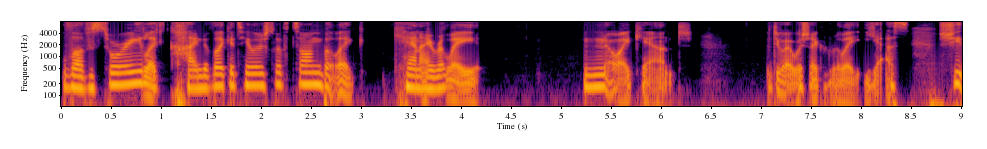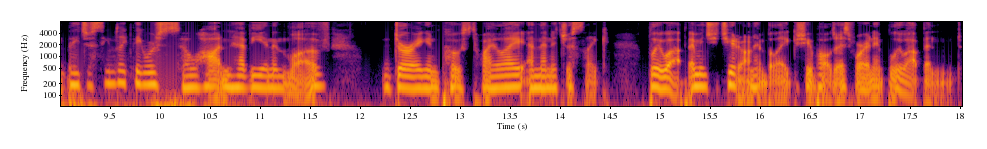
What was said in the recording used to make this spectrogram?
love story, like kind of like a Taylor Swift song, but like, can I relate? No, I can't. Do I wish I could relate? Yes. She they just seemed like they were so hot and heavy and in love during and post Twilight and then it just like blew up. I mean, she cheated on him, but like she apologized for it and it blew up and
